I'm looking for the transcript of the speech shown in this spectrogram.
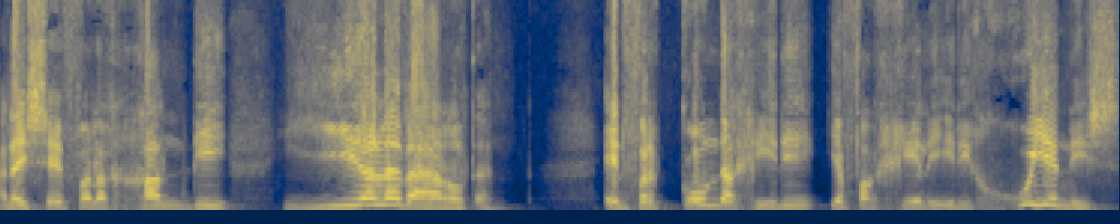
En hy sê vir hulle gaan die hele wêreld in en verkondig hierdie evangelie, hierdie goeie nuus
